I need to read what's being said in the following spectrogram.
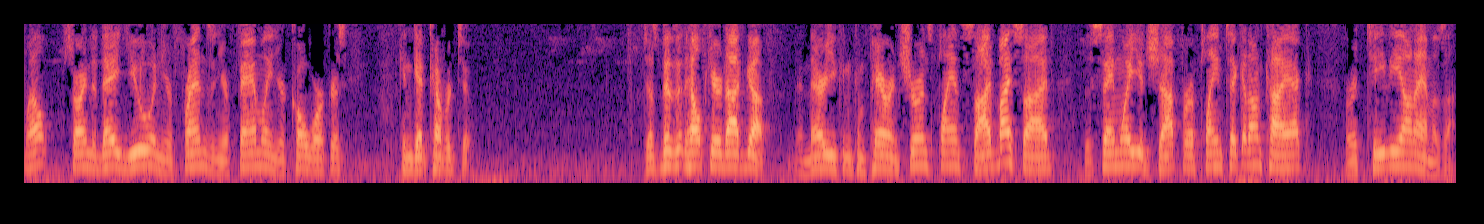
Well, starting today, you and your friends and your family and your coworkers can get covered too. Just visit healthcare.gov, and there you can compare insurance plans side by side the same way you'd shop for a plane ticket on Kayak or a TV on Amazon.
